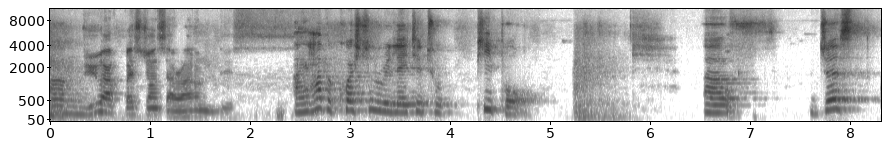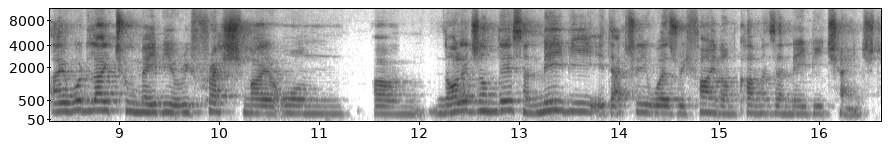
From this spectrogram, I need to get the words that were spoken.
Um, Do you have questions around this? I have a question related to people. Uh, just, I would like to maybe refresh my own um, knowledge on this and maybe it actually was refined on Commons and maybe changed.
